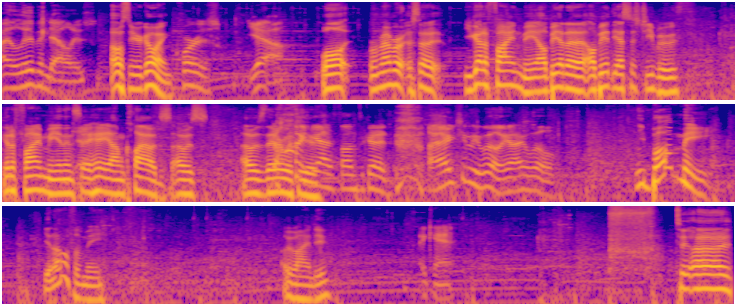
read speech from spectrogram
I live in Dallas. Oh, so you're going. Of course. Yeah. Well, remember, so you got to find me. I'll be at a I'll be at the SSG booth. You got to find me and then say, "Hey, I'm Clouds. I was I was there with you." yeah, sounds good. I actually will. Yeah, I will. You bumped me. Get off of me. I'll be behind you. I can't. To uh,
